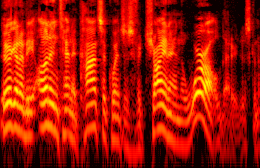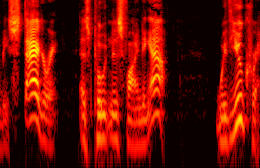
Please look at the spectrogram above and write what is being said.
there are going to be unintended consequences for China and the world that are just going to be staggering, as Putin is finding out with Ukraine.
